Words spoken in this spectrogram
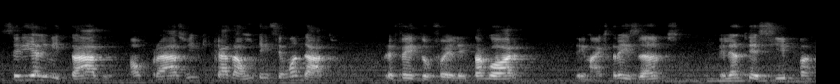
Seria limitado ao prazo em que cada um tem seu mandato. O prefeito foi eleito agora, tem mais três anos, ele antecipa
